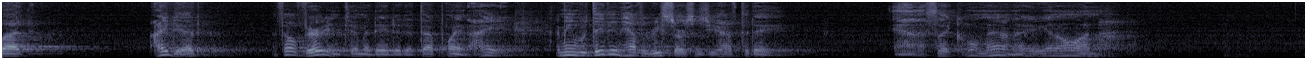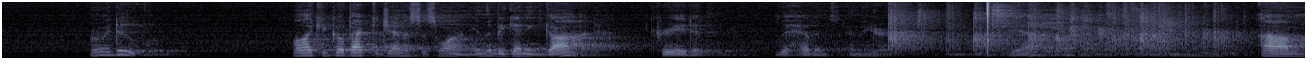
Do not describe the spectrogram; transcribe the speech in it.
but I did. I felt very intimidated at that point. I, I mean, they didn't have the resources you have today. And it's like, oh man, I, you know, I'm, what do I do? Well, I could go back to Genesis 1. In the beginning, God created the heavens and the earth. Yeah. Um,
